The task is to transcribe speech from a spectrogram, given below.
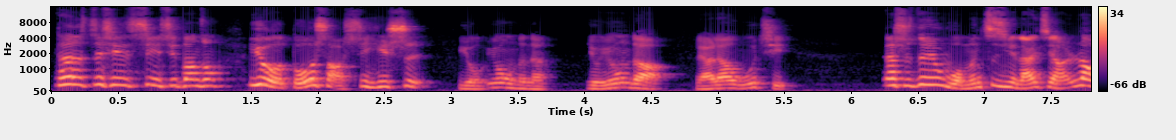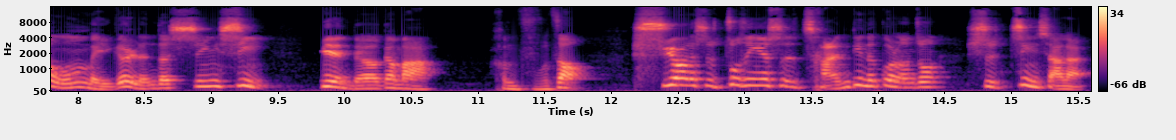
但是这些信息当中又有多少信息是有用的呢？有用的寥寥无几。但是对于我们自己来讲，让我们每个人的心性变得干嘛？很浮躁，需要的是做这件事禅定的过程中是静下来。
